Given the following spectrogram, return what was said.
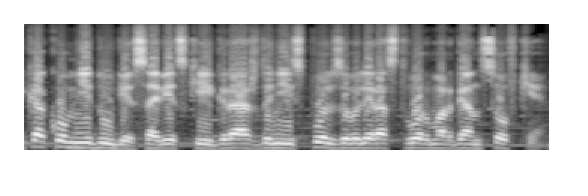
каком недуге советские граждане использовали раствор марганцовки?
